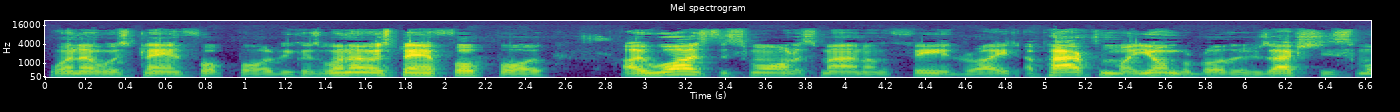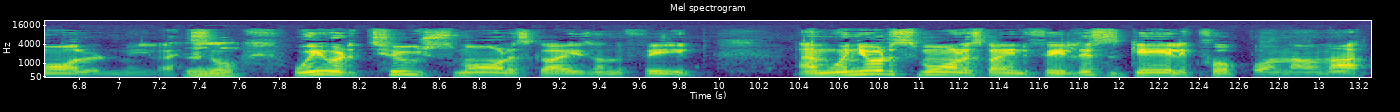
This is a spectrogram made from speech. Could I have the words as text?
when I was playing football. Because when I was playing football, I was the smallest man on the field, right? Apart from my younger brother, who's actually smaller than me. Like mm. so, we were the two smallest guys on the field. And when you're the smallest guy in the field, this is Gaelic football now, not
